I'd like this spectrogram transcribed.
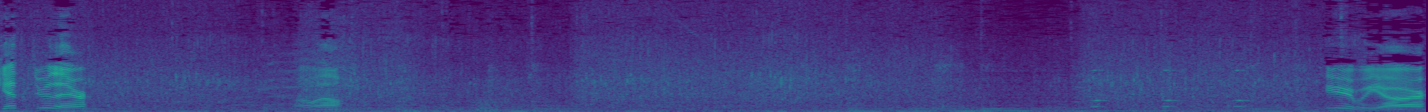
get through there. Oh well. Here we are.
